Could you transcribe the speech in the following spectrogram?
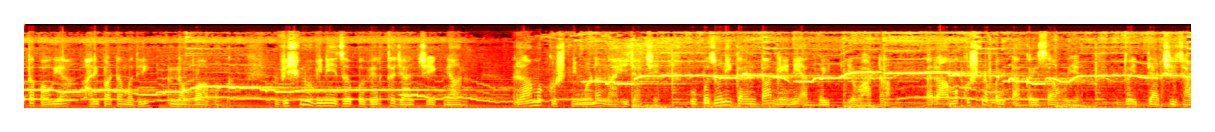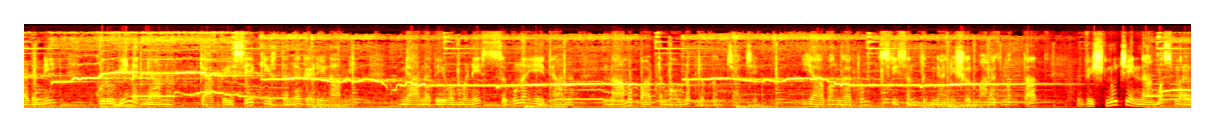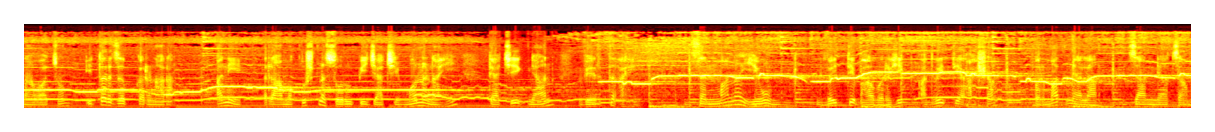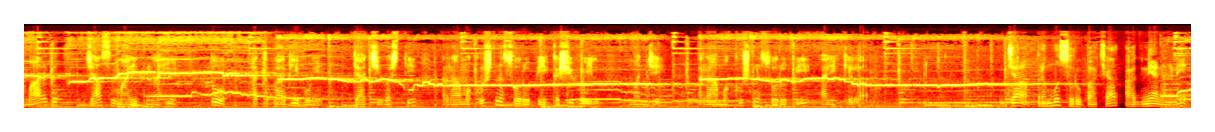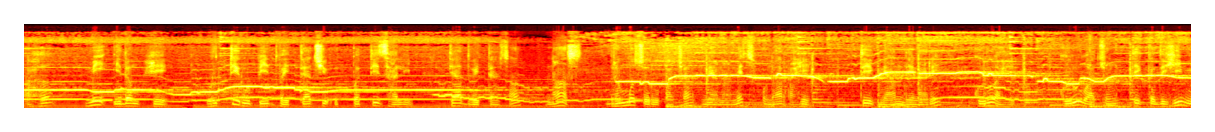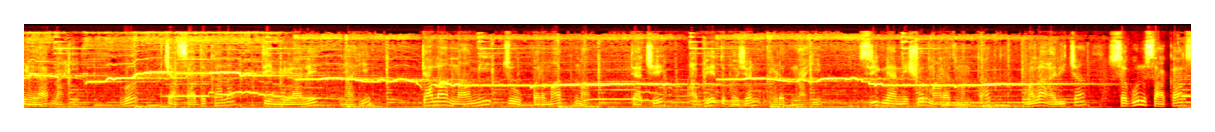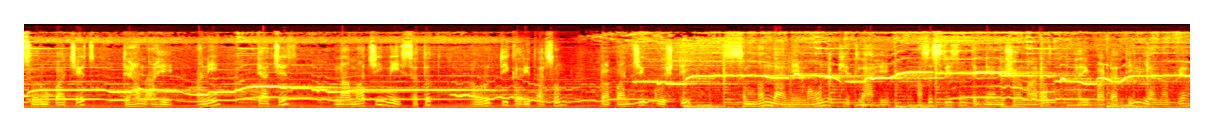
आता पाहूया हरिपाठामधील नववा अभंग. विष्णू विने जप व्यर्थ ज्यांचे ज्ञान रामकृष्णी मन नाही ज्याचे. उपजोनी करंटा नेणे अद्वैत्य वाटा. रामकृष्ण पैटा कैसा होय? द्वैत्याची झाडणे गुरुविन ज्ञान त्या कैसे कीर्तन घडे नामे. ज्ञानदेव म्हणे सगुण हे ध्यान नाम पाठ मौन प्रपंचाचे. या अभंगातून श्री संत ज्ञानेश्वर महाराज म्हणतात विष्णूचे नामस्मरणा वाचून इतर जप करणारा आणि रामकृष्ण स्वरूपी ज्याचे मन नाही त्याचे ज्ञान व्यर्थ आहे. जन्माला येऊन द्वैत्य भावरहित अद्वैत्य आशा परमात्म्याला जाणण्याचा मार्ग ज्यास माहीत नाही तो हतभागी होय त्याची वस्ती रामकृष्ण स्वरूपी कशी होईल? म्हणजे रामकृष्ण स्वरूपी ऐकेला. ज्या ब्रह्मस्वरूपाच्या आज्ञानाने आह मी इदम हे वृत्तीरूपी द्वैत्याची उत्पत्ती झाली. त्या द्वैत्याचा नाश ब्रह्मस्वरूपाच्या ज्ञानानेच होणार आहे. ते ज्ञान देणारे गुरु आहेत. गुरु वाचून ते कधीही मिळणार नाही व ज्या साधकाला ते मिळाले नाही त्याला नामी जो परमात्मा त्याचे अभेद भजन घडत नाही. श्री ज्ञानेश्वर महाराज म्हणतात मला हरीच्या सगुण साकार स्वरूपाचेच ध्यान आहे आणि त्याचेच नामाची मी सतत आवृत्ती करीत असून प्रापंचिक गोष्टी संबंधाने मौन घेतला आहे. असं श्री संत ज्ञानेश्वर महाराज हरिपाठातील या नव्या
